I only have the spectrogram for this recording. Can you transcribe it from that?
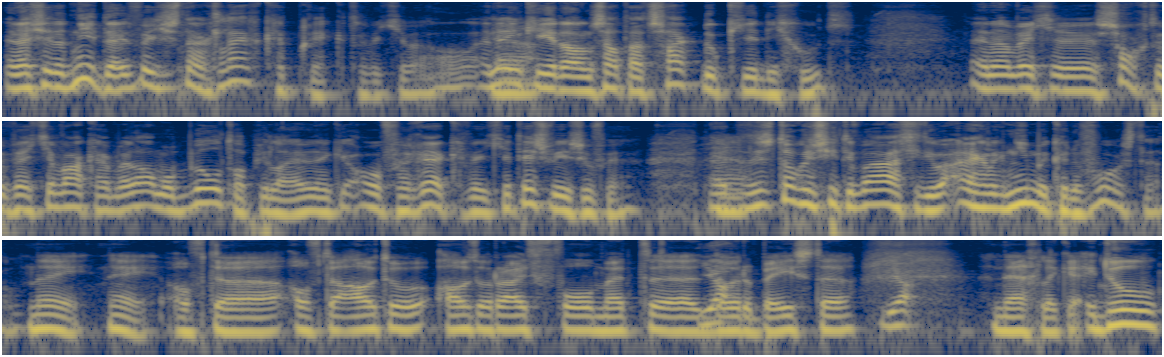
En als je dat niet deed, werd je s'nachts lek geprikt, weet je wel. En één keer dan zat dat zakdoekje niet goed. En dan werd je, s ochtends werd je wakker met allemaal bult op je lijf. Dan denk je, oh verrek, weet je, het is weer zover. Ja. Dat is toch een situatie die we eigenlijk niet meer kunnen voorstellen. Nee, nee. Of de, of de auto, auto rijdt vol met Ja. dode beesten Ja, en dergelijke. Ik bedoel,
